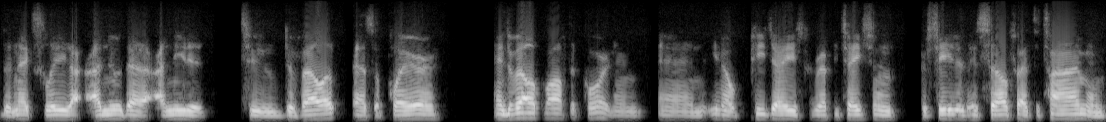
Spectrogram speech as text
the next league. I, I knew that I needed to develop as a player and develop off the court. And and you know, PJ's reputation preceded himself at the time, and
